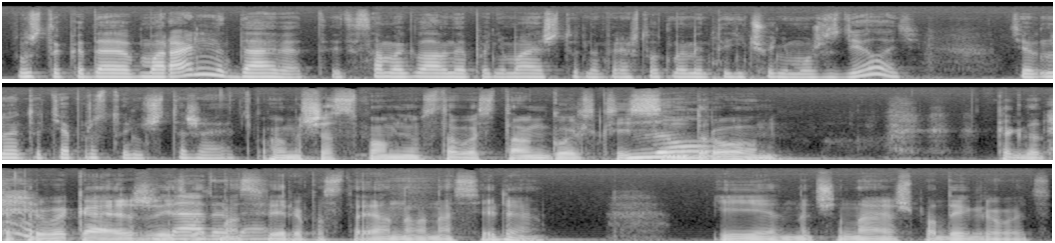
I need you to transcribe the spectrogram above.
Потому что когда морально давят, это самое главное понимаешь, что, например, в тот момент ты ничего не можешь сделать, тебе, ну это тебя просто уничтожает. Ой, мы сейчас вспомним с тобой стокгольмский Но... синдром, когда ты привыкаешь жить в атмосфере постоянного насилия и начинаешь подыгрывать.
